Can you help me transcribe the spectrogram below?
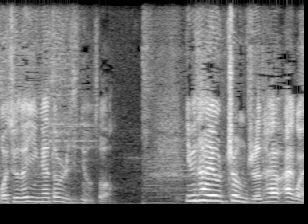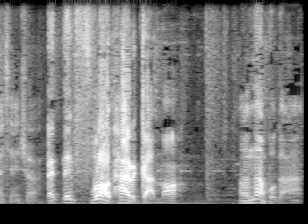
我觉得应该都是金牛座，因为他又正直，他又爱管闲事儿。哎，那扶老太太敢吗？啊，那不敢，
